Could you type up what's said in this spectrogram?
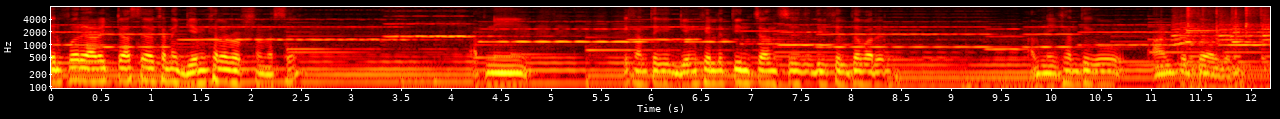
এরপরে আরেকটা আছে এখানে গেম খেলার অপশন আছে। আপনি এখান থেকে গেম খেললে তিন চান্সে যদি খেলতে পারেন, আপনি এখান থেকেও আর্ন করতে পারবেন।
